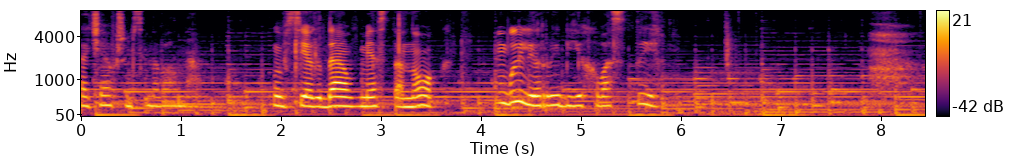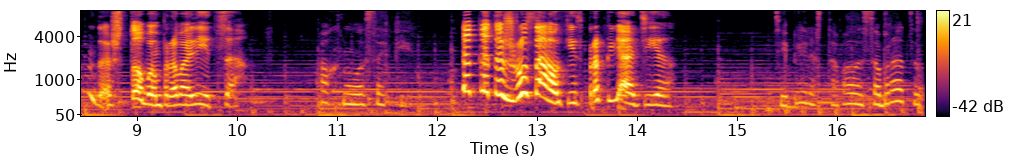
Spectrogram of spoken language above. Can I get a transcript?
качавшимся на волнах. У всех дам вместо ног были рыбьи хвосты. Да чтобы им провалиться! Ахнула Софи. Так это ж русалки из проклятия! Теперь оставалось собраться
